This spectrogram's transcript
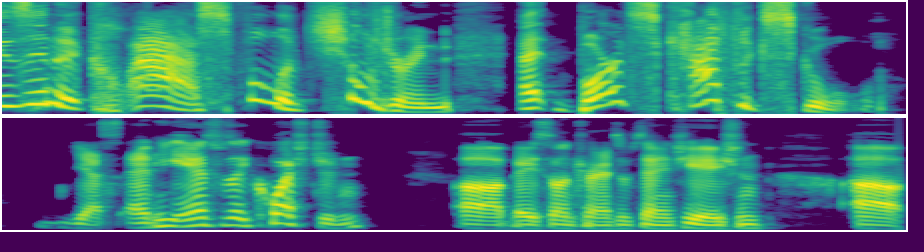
is in a class full of children at Bart's Catholic school. Yes, and he answers a question uh, based on transubstantiation uh,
